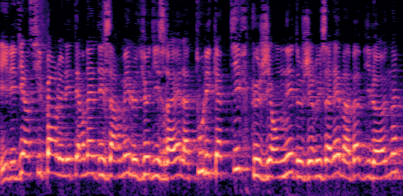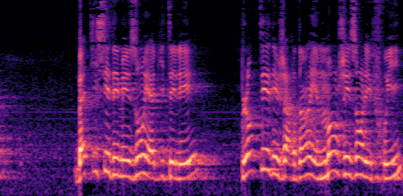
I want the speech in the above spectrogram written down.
Et il est dit ainsi parle l'Éternel des armées, le Dieu d'Israël, à tous les captifs que j'ai emmenés de Jérusalem à Babylone. Bâtissez des maisons et habitez-les, plantez des jardins et mangez-en les fruits.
